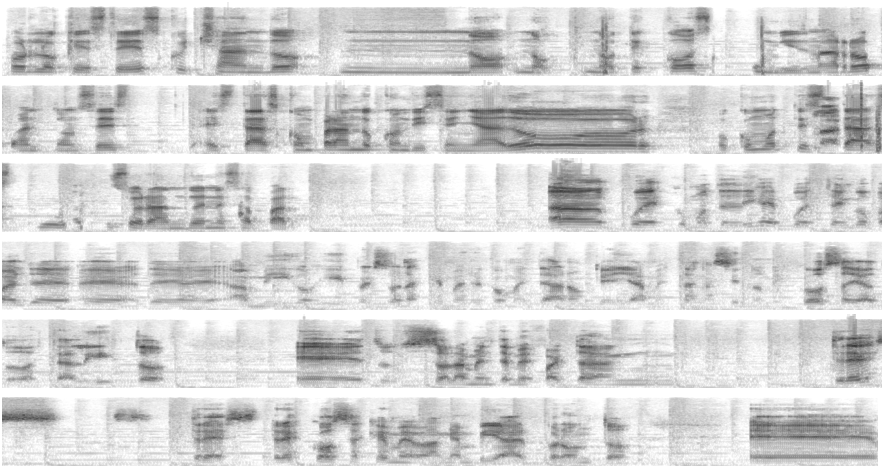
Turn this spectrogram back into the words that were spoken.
por lo que estoy escuchando, mm, no, no, no te costa tu misma ropa, entonces estás comprando con diseñador o cómo te estás asesorando en esa parte? Ah, pues como te dije, pues tengo un par de, eh, de, amigos y personas que me recomendaron que ya me están haciendo mis cosas, ya todo está listo. Eh, solamente me faltan tres, tres, tres cosas que me van a enviar pronto. Eh,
